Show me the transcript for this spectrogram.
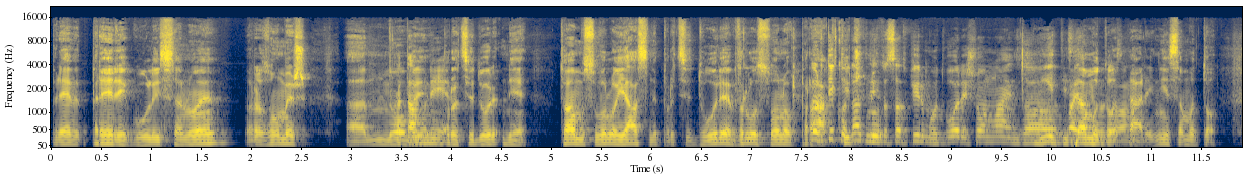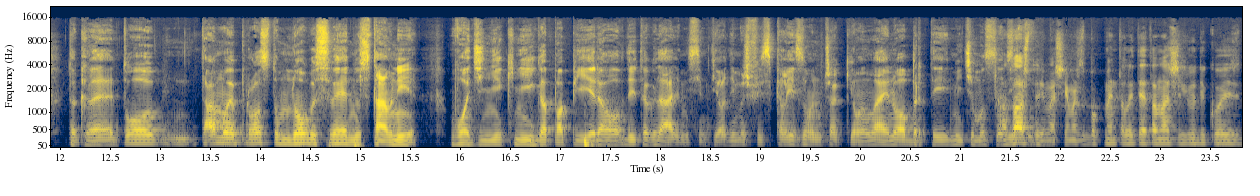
pre, preregulisano je, razumeš? Um, nije. procedure, ne, tamo su vrlo jasne procedure, vrlo su ono Dobro, ti kod nas sad firmu otvoriš online za Nije ti 20 samo to, ono. stari, nije samo to. Dakle, to, tamo je prosto mnogo sve jednostavnije. Vođenje knjiga, papira, ovdje i tako dalje. Mislim, ti ovdje imaš fiskalizovan čak i online obrte i mi ćemo sad... A zašto imaš? Imaš zbog mentaliteta naših ljudi koji,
